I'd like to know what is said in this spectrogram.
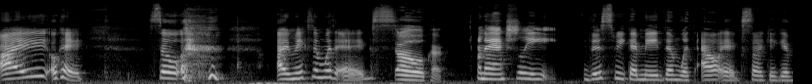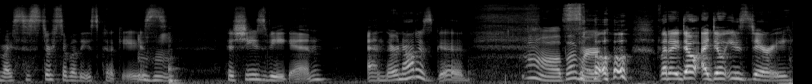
i okay so i make them with eggs Oh, okay. and i actually this week i made them without eggs so i could give my sister some of these cookies because she's vegan and they're not as good Oh, bummer. but I don't I don't use dairy.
